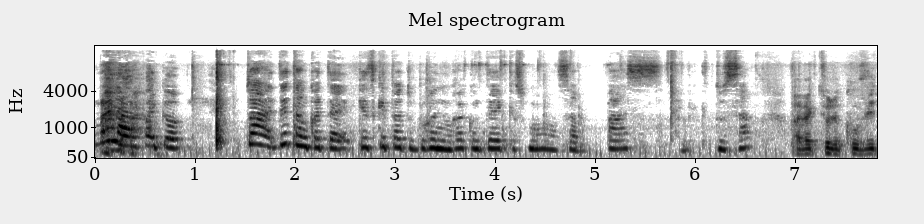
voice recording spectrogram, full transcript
voilà, Paco. Toi, de ton côté, qu'est-ce que toi tu pourrais nous raconter Comment ça passe avec tout ça? Avec tout le Covid,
